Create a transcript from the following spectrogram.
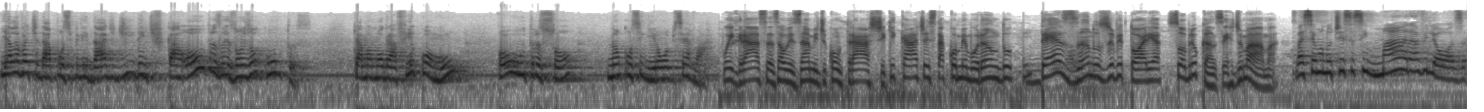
e ela vai te dar a possibilidade de identificar outras lesões ocultas que a mamografia comum ou ultrassom não conseguiram observar. Foi graças ao exame de contraste que Kátia está comemorando 10 anos de vitória sobre o câncer de mama. Vai ser uma notícia assim maravilhosa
